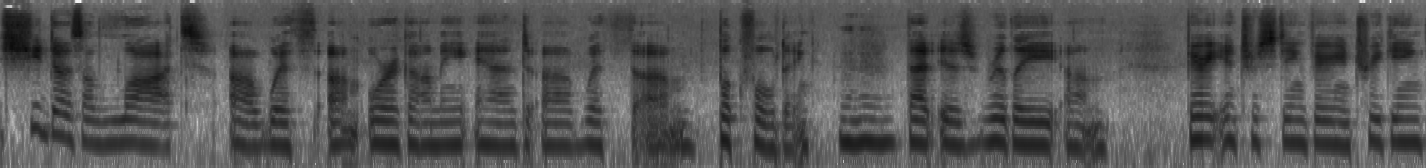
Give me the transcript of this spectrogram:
she does a lot uh, with um, origami and uh, with um, book folding. Mhm. That is really um, very interesting, very intriguing,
